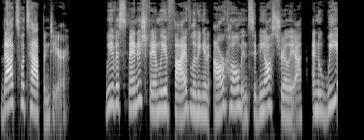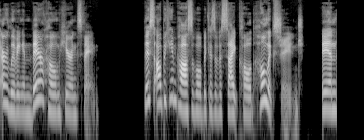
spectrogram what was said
that's what's happened here. We have a Spanish family of five living in our home in Sydney, Australia, and we are living in their home here in Spain. This all became possible because of a site called Home Exchange, and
